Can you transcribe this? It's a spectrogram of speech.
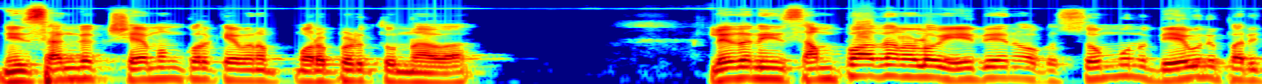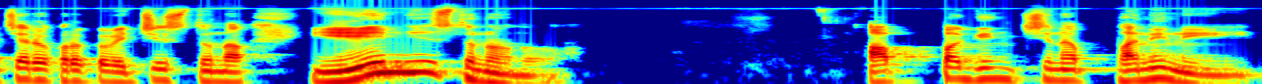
నీ సంఘ క్షేమం కొరకు ఏమైనా మొరపెడుతున్నావా? లేదా నీ సంపాదనలో ఏదైనా ఒక సొమ్మును దేవుని పరిచర్య కొరకు వెచ్చిస్తున్నావు? ఏం చేస్తున్నావు నువ్వు? అప్పగించిన పనిని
